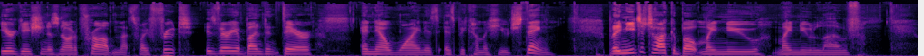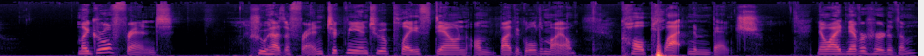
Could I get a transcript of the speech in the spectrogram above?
irrigation is not a problem. That's why fruit is very abundant there. And now wine is, has become a huge thing. But I need to talk about my new my new love. My girlfriend who has a friend, took me into a place down on by the Golden Mile called Platinum Bench. Now I'd never heard of them,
